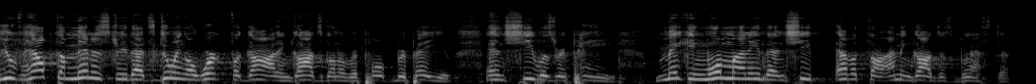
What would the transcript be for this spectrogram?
You've helped a ministry that's doing a work for God, and God's going to repay you. And she was repaid, making more money than she ever thought. I mean, God just blessed her.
